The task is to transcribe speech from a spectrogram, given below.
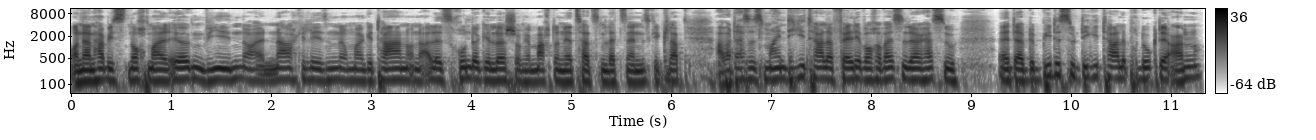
Und dann habe ich es nochmal irgendwie nachgelesen, nochmal getan und alles runtergelöscht und gemacht und jetzt hat es letzten Endes geklappt. Aber das ist mein digitaler Feld der Woche. Weißt du, da hast du, äh, da bietest du digitale Produkte an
